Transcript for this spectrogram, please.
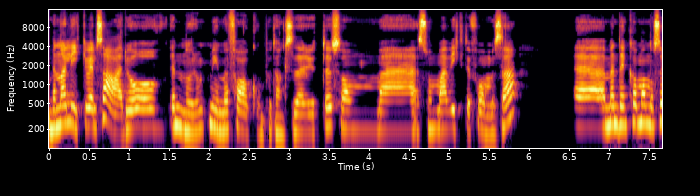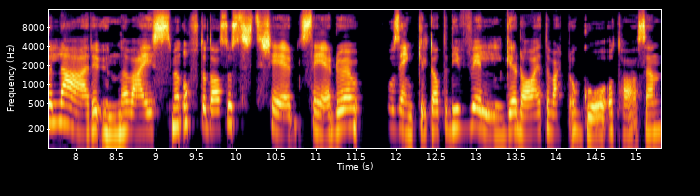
Men allikevel så er det jo enormt mye med fagkompetanse der ute som, eh, som er viktig å få med seg. Eh, Men den kan man også lære underveis. Men ofte da så skjer, ser du hos enkelte at de velger da etter hvert å gå og ta seg en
